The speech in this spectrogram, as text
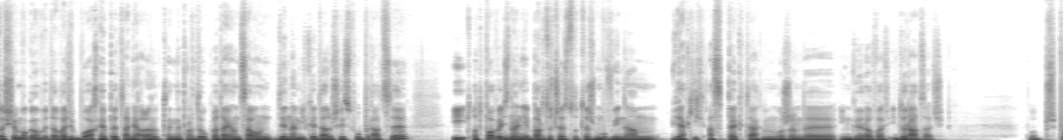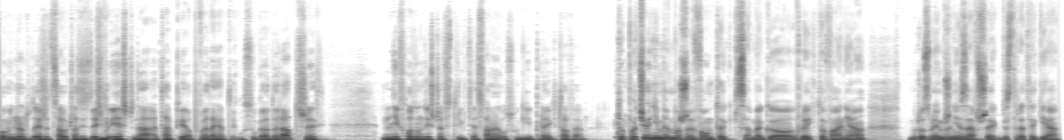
To się mogą wydawać błahe pytania, ale tak naprawdę układają całą dynamikę dalszej współpracy i odpowiedź na nie bardzo często też mówi nam, w jakich aspektach my możemy ingerować i doradzać. Bo przypominam tutaj, że cały czas jesteśmy jeszcze na etapie opowiadania tych usługach doradczych, nie wchodząc jeszcze w stricte same usługi projektowe. To pociągnijmy może wątek samego projektowania. Rozumiem, że nie zawsze jakby strategia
